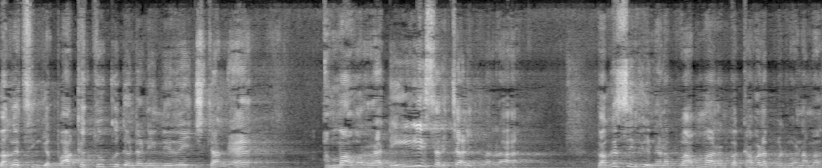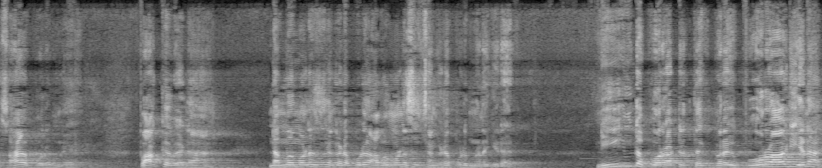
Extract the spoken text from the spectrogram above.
பகத்சிங்கை பார்க்க தூக்கு தண்டனை நிர்ணயிச்சிட்டாங்க. அம்மா வர்றா டெய்லி சிறைச்சாலைக்கு வர்றா. பகத்சிங்கு நினப்பு அம்மா ரொம்ப கவலைப்படுவான் நம்ம சாக போகிறோம்னு பார்க்க வேணாம். நம்ம மனசு சங்கடப்படும் அவன் மனசு சங்கடப்படும் நினைக்கிறார். நீண்ட போராட்டத்துக்கு பிறகு போராடி என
